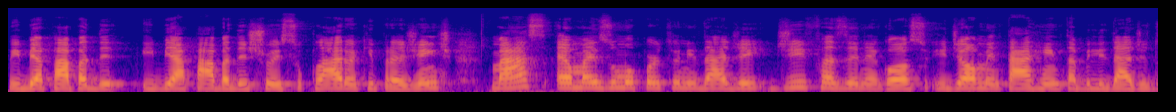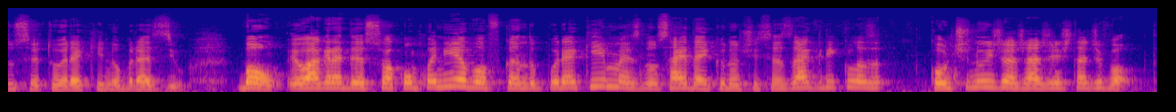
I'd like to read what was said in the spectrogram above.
O Ibiapaba, de, Ibiapaba deixou isso claro aqui pra gente, mas é mais uma oportunidade de fazer negócio e de aumentar a rentabilidade do setor aqui no Brasil. Bom, eu agradeço a companhia, vou ficando por aqui, mas não sai daí com Notícias Agrícolas. Continue já já, a gente está de volta.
